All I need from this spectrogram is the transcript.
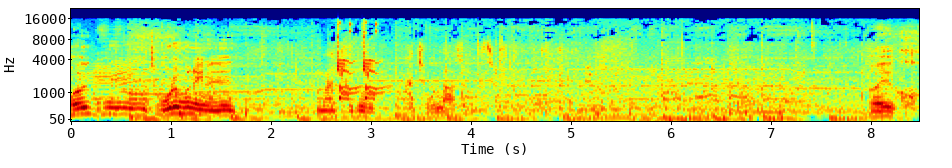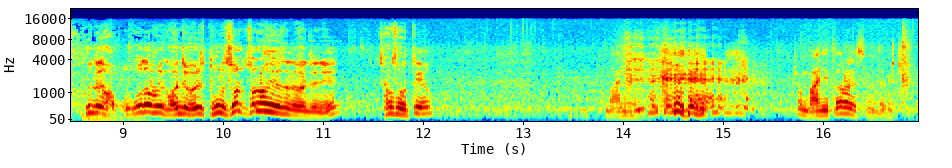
아이고 저 오랜만이네. 그만 두고 같이 올라와서 있죠. 아이고 근데 오다 보니까 완전 왜 이렇게 동네 썰, 썰렁해졌네 완전히. 장사 어때요? 많이 좀 많이 떨어졌습니다, 그렇죠.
